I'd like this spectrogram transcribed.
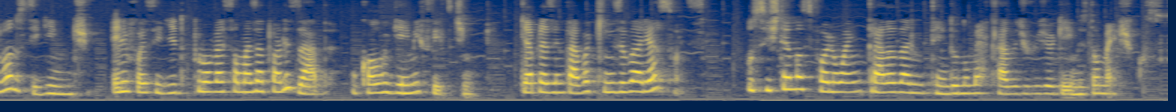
No ano seguinte, ele foi seguido por uma versão mais atualizada, o Color Game 15, que apresentava 15 variações. Os sistemas foram a entrada da Nintendo no mercado de videogames domésticos.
